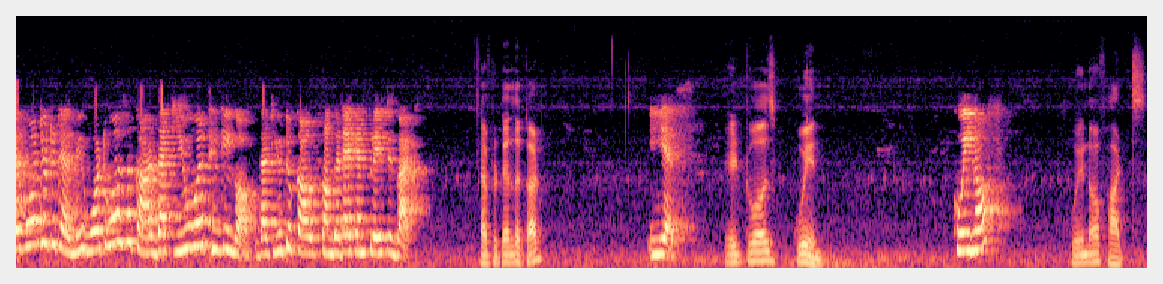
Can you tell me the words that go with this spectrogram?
I want you to tell me what was the card that you were thinking of that you took out from the deck and placed it back. I have to tell the card. Yes. It was Queen. Queen of Queen of Hearts.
